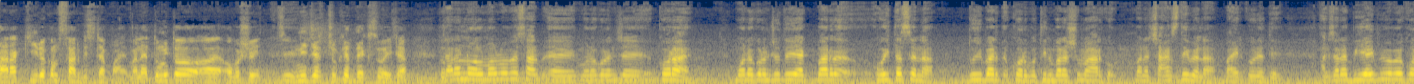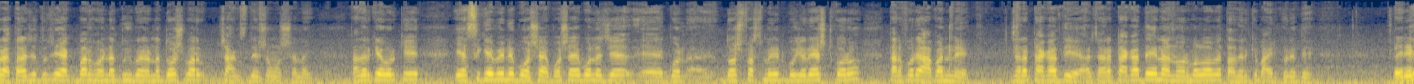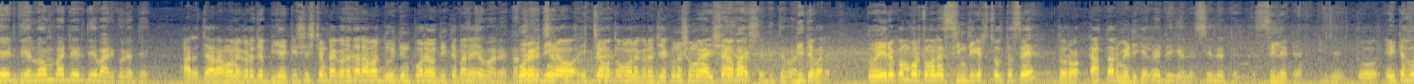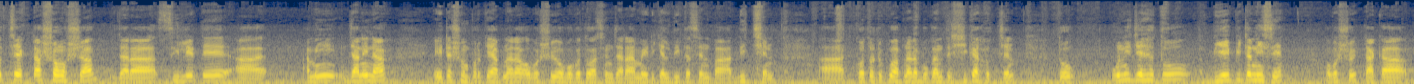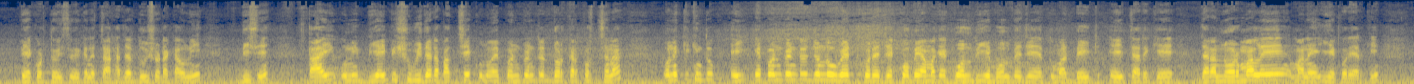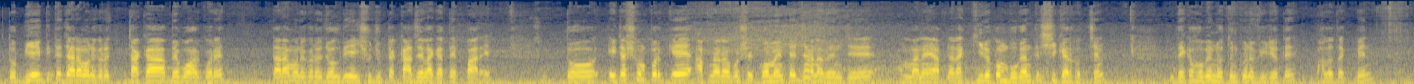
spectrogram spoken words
তারা কি রকম সার্ভিসটা পায়? মানে তুমি তো অবশ্যই নিজের চোখে দেখছ এটা। যারা নর্মাল ভাবে মনে করেন যে করায় মনে করেন যদি একবার হইতাছে না দুইবার করব তিনবারের সময় আর মানে চান্স দিবে না বাইর করে দে। আর যারা ভিআইপি ভাবে করায় তারা যদি একবার হয় না দুইবার হয় না দশবার চান্স দেয় সমস্যা নাই। তাদেরকে এবার কি এসি কেবিনে বসায় বসায় বলে যে দশ পাঁচ মিনিট বসে রেস্ট করো তারপরে আবার নে। যারা টাকা দিয়ে আর যারা টাকা দেয় না নর্মালভাবে তাদেরকে বাইর করে দেয় ডেট দিয়ে লম্বা ডেট দিয়ে বাইর করে দেয় আর যারা মনে করে যে ভিআইপি সিস্টেমটা করে তারা আবার দুই দিন পরেও দিতে পারে। পরের দিনও ইচ্ছা মতো মনে করে যে কোনো সময় আইসা আবার দিতে পারে। তো এরকম বর্তমানে সিন্ডিকেট চলতেছে ধরো কাতার মেডিকেল মেডিকেলে সিলেটে সিলেটে তো এইটা হচ্ছে একটা সমস্যা যারা সিলেটে আমি জানি না এটা সম্পর্কে আপনারা অবশ্যই অবগত আছেন যারা মেডিকেল দিতেছেন বা দিচ্ছেন কতটুকু আপনারা ভোগান্তির শিকার হচ্ছেন। তো উনি যেহেতু বিআইপিটা নিছে অবশ্যই টাকা পে করতে হয়েছে। এখানে চার হাজার দুইশো টাকা উনি দিছে। তাই উনি বিআইপি সুবিধাটা পাচ্ছে, কোনো অ্যাপয়েন্টমেন্টের দরকার পড়ছে না। অনেকে কিন্তু এই অ্যাপয়েন্টমেন্টের জন্য ওয়েট করে যে কবে আমাকে কল দিয়ে বলবে যে তোমার ডেট এই তারিখে। যারা নর্মালে মানে ইয়ে করে আর কি তো বিআইপিতে যারা মনে করে টাকা ব্যবহার করে, তারা মনে করে জলদি এই সুযোগটা কাজে লাগাতে পারে। তো এটা সম্পর্কে আপনারা অবশ্যই কমেন্টে জানাবেন যে মানে আপনারা কীরকম ভোগান্তির শিকার হচ্ছেন। দেখা হবে নতুন কোনো ভিডিওতে ভালো থাকবেন।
